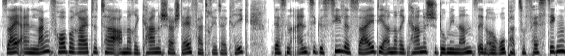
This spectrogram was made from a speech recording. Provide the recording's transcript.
sei ein lang vorbereiteter amerikanischer Stellvertreterkrieg, dessen einziges Ziel es sei, die amerikanische Dominanz in Europa zu festigen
